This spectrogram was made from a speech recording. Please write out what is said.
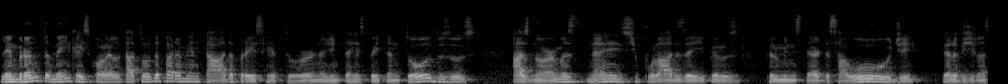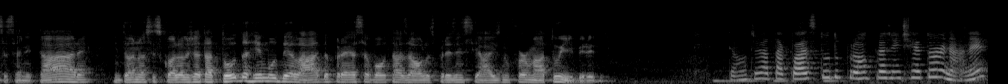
Lembrando também que a escola está toda paramentada para esse retorno, a gente está respeitando todas as normas né, estipuladas aí pelos, pelo Ministério da Saúde, pela Vigilância Sanitária. Então a nossa escola já está toda remodelada para essa volta às aulas presenciais no formato híbrido. Então já está quase tudo pronto para a gente retornar, né?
